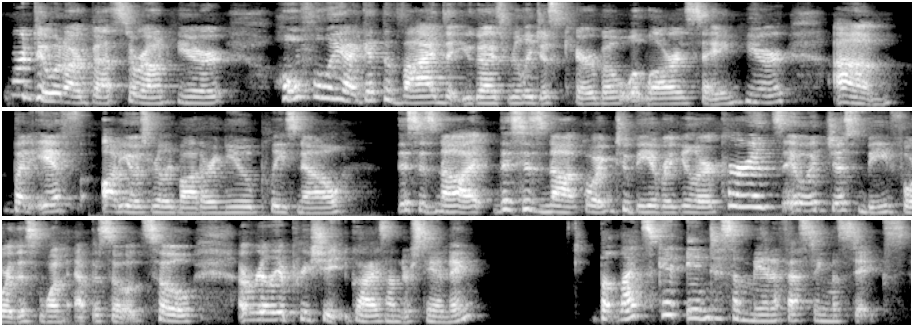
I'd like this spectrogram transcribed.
We're doing our best around here hopefully I get the vibe that you guys really just care about what Laura is saying here. Um, but if audio is really bothering you, please know this is not this is not going to be a regular occurrence. It would just be for this one episode. So I really appreciate you guys understanding. But let's get into some manifesting mistakes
